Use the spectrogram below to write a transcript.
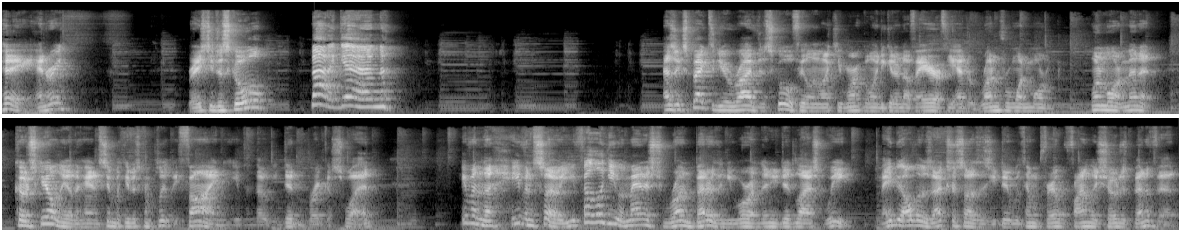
Hey, Henry. Race you to school? Not again! As expected, you arrived at school feeling like you weren't going to get enough air if you had to run for one more one more minute. Coach Gil, on the other hand, seemed like he was completely fine, even though he didn't break a sweat. Even the even so, you felt like you had managed to run better than you were than you did last week. Maybe all those exercises you did with him finally showed his benefit.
